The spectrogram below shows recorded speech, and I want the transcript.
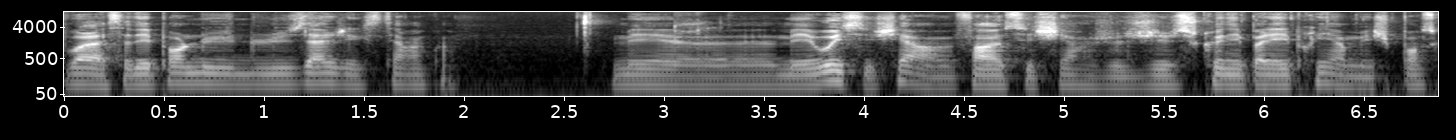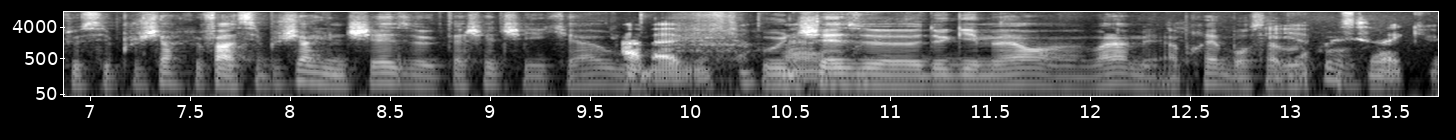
voilà, ça dépend de l'u- de l'usage, etc. Quoi. Mais, euh, mais oui, c'est cher. Enfin, c'est cher. Je, je, je connais pas les prix, hein, mais je pense que c'est plus cher que. Enfin, c'est plus cher qu'une chaise que t'achètes chez Ikea ou, Ah bah ou une Ouais. chaise euh, de gamer. euh, voilà, mais après, bon, ça vaut Et le coup. hein. c'est vrai que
